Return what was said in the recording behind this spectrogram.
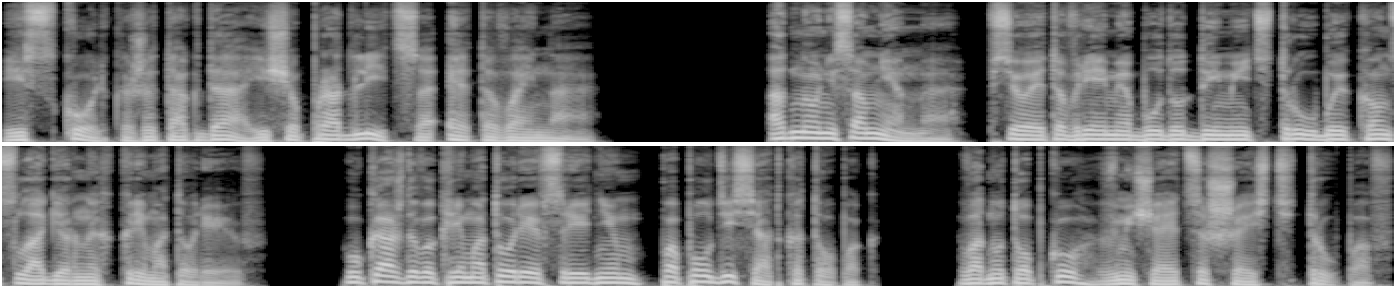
И сколько же тогда еще продлится эта война? Одно несомненно, все это время будут дымить трубы концлагерных крематориев. У каждого крематория в среднем по полдесятка топок. В одну топку вмещается шесть трупов.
